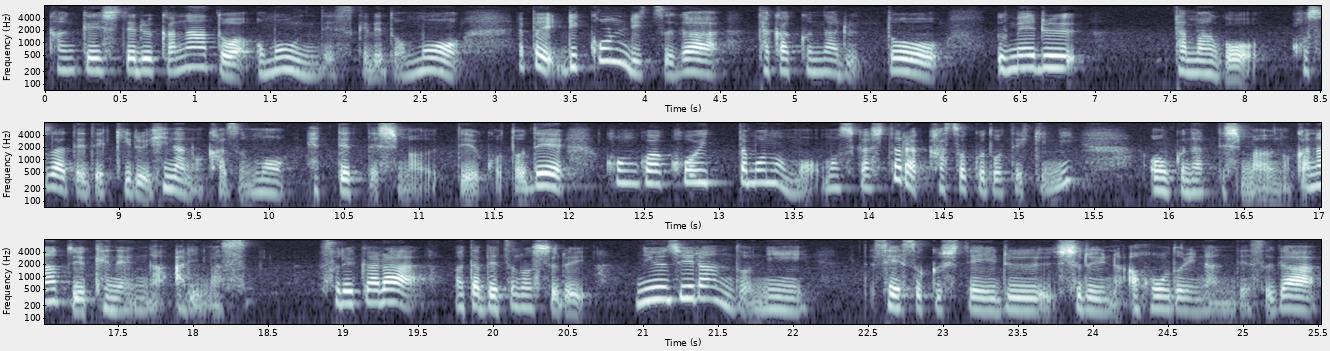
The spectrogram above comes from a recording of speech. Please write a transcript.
関係してるかなとは思うんですけれどもやっぱり離婚率が高くなると産める卵子育てできるヒナの数も減ってってしまうっていうことで今後はこういったものももしかしたら加速度的に多くなってしまうのかなという懸念があります。それからまた別の種類ニュージーランドに生息している種類のアホウドリなんですが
